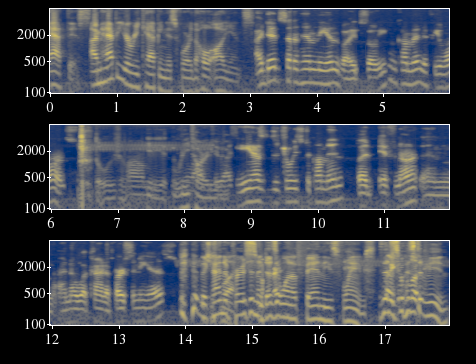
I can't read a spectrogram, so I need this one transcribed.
at this. I'm happy you're recapping this for the whole audience. I did send him the invite, so he can come in if he wants. delusional Um, Um, idiot, retard. Even. I- He has the choice to come in, but if not, then I know what kind of person he is. the Which is kind of what? person that doesn't want to fan these flames. What's that Like, supposed to mean?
